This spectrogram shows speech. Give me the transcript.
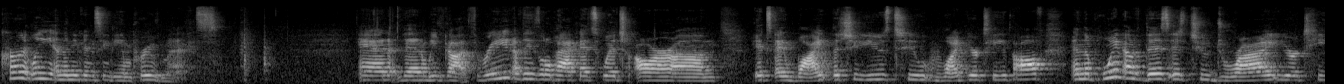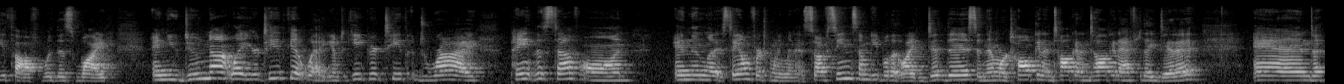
currently and then you can see the improvements. And then we've got three of these little packets which are, um, it's a wipe that you use to wipe your teeth off. And the point of this is to dry your teeth off with this wipe and you do not let your teeth get wet. You have to keep your teeth dry, paint the stuff on, and then let it stay on for 20 minutes. So I've seen some people that like did this and then were talking and talking and talking after they did it. And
